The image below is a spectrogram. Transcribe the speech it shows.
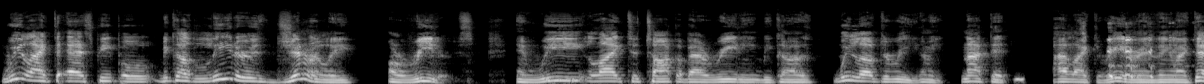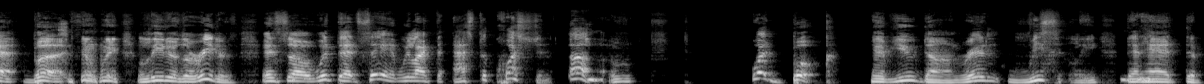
we like to ask people because leaders generally are readers. And we like to talk about reading because we love to read. I mean, not that I like to read or anything like that, but we leaders are readers. And so with that said, we like to ask the question of what book have you done read recently that mm-hmm. had the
